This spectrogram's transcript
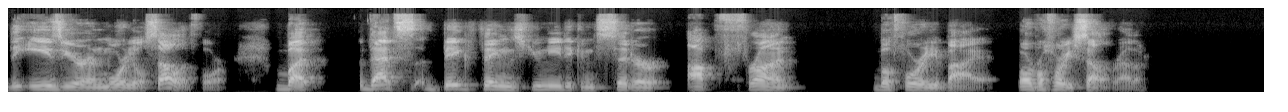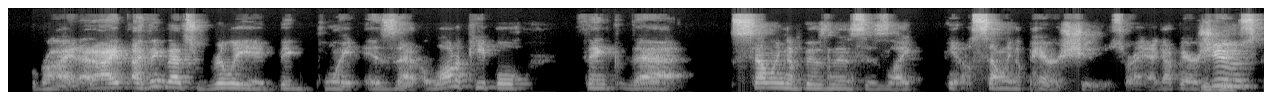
the easier and more you'll sell it for. But that's big things you need to consider up front before you buy it or before you sell it, rather. Right. And I, I think that's really a big point is that a lot of people think that selling a business is like you know, selling a pair of shoes, right? I got a pair of mm-hmm. shoes.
